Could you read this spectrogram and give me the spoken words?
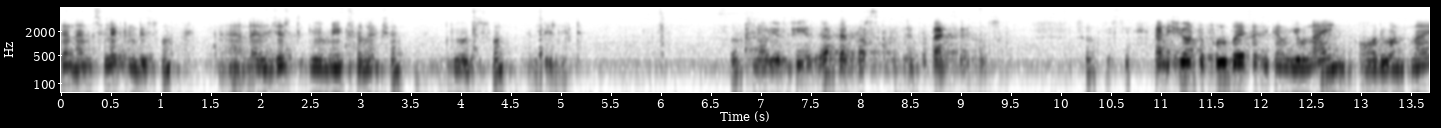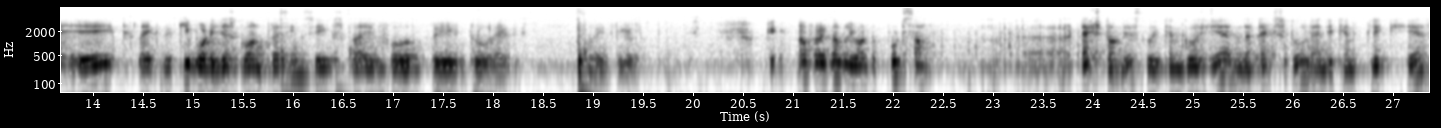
Then I'm selecting this one and I'll just give make selection go this one and delete. So now you feel that that person is in the back side also so you see. And if you want to full brightness you can give 9 or you want 9 8 like the keyboard. You just go on pressing 6 5 4 3 2 like this. So it will give something like this. Okay. Now for example you want to put some uh, text on this. So you can go here in the text tool and you can click here.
